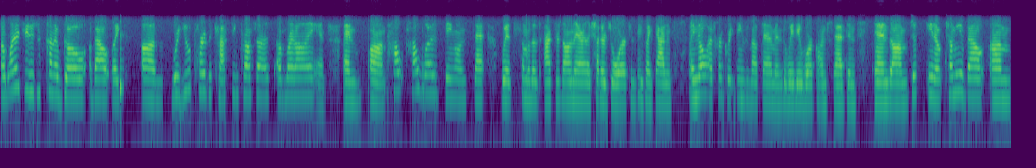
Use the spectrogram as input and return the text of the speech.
I wanted you to just kind of go about like, um, were you a part of the casting process of Red Eye, and and um, how how was being on set with some of those actors on there, like Heather Jork and things like that, and I know I've heard great things about them and the way they work on set, and and um, just you know, tell me about um,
